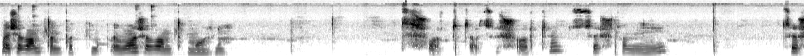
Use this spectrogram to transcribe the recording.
Може вам там пот- може вам там можна. Це шорти, так, це шорти, це штани. Це ж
